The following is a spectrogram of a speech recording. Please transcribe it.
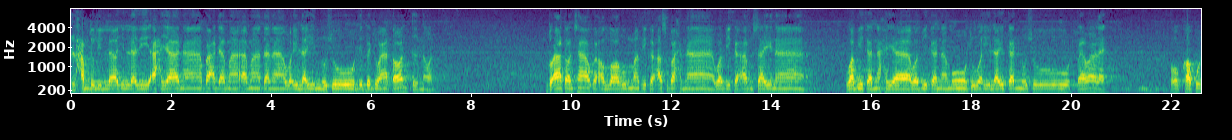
الحمد لله الذي أحيانا بعد ما أماتنا وإليه النشور ที่เป็นดุอาตอนตื่นนอนดุอาตอนเช้าก็اللهم بك أصبحنا وبك أمسينا وبك نحيا وبك نموت وإليك النشورแปลว่าอะไร โอ้ขอบคุณ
